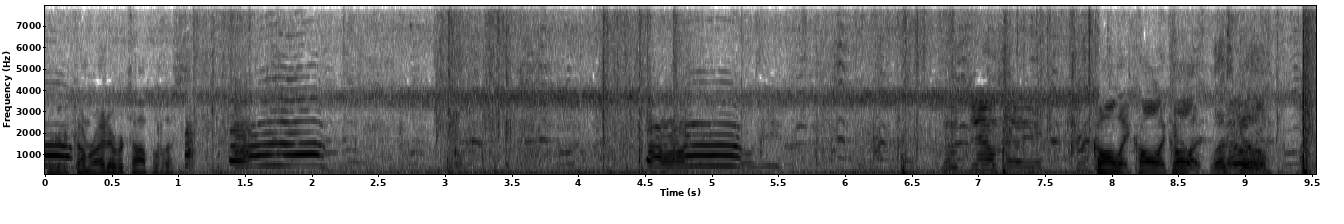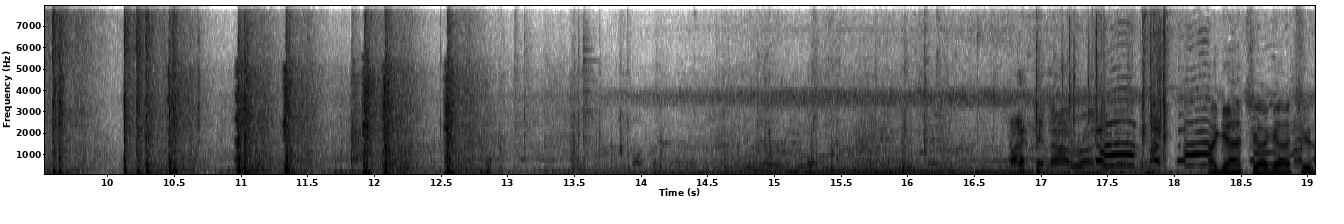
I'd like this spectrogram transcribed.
They're gonna come right over top of us. No shells out here. Call it. Call it. Call it. Let's go. I cannot run. I got you. I got you.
